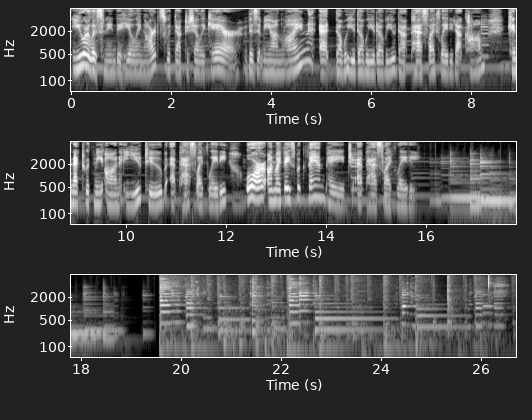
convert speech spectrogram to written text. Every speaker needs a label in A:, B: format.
A: You are listening to Healing Arts with Dr. Shelley Kaehr. Visit me online at www.pastlifelady.com. Connect with me on YouTube at Past Life Lady or on my Facebook fan page at Past Life Lady.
